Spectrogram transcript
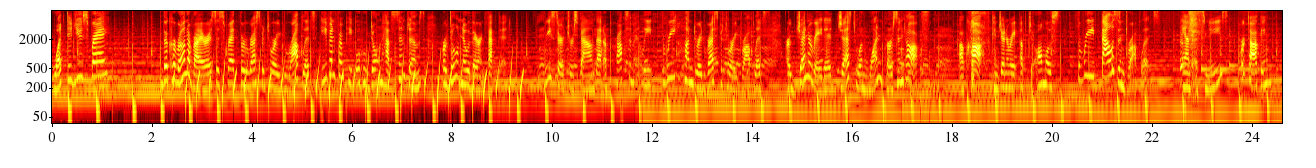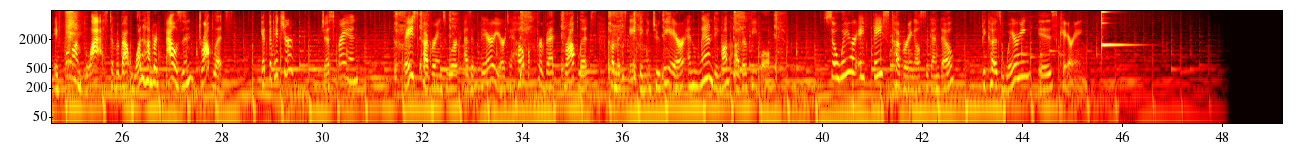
What did you spray? The coronavirus is spread through respiratory droplets, even from people who don't have symptoms or don't know they're infected. Researchers found that approximately 300 respiratory droplets are generated just when one person talks. A cough can generate up to almost 3,000 droplets. And a sneeze, we're talking a full on blast of about 100,000 droplets. Get the picture? Just spraying. Face coverings work as a barrier to help prevent droplets from escaping into the air and landing on other people. So wear a face covering, El Segundo, because wearing is caring.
